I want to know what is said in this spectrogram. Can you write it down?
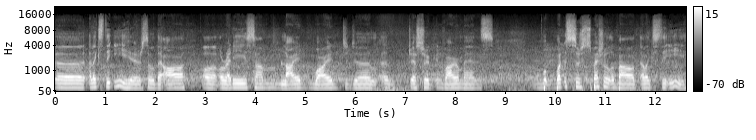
uh, LXDE here, so there are uh, already some light wide uh, district environments. what is so special about LXDE?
